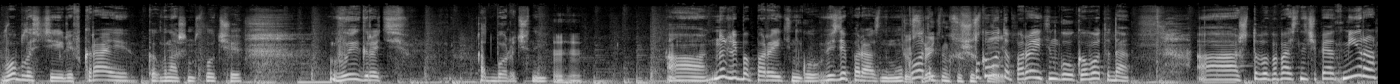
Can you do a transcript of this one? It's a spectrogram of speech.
в области или в крае, как в нашем случае, выиграть отборочный. Мгм. А, ну, либо по рейтингу. Везде по-разному. У То есть кого-то- рейтинг существует? У кого-то по рейтингу, у кого-то, да. А, чтобы попасть на чемпионат мира,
